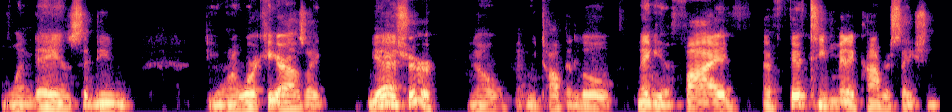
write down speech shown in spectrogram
one day and said, do you, do you want to work here? I was like, yeah, sure. You know, and we talked a little, maybe a five a 15 minute conversation.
